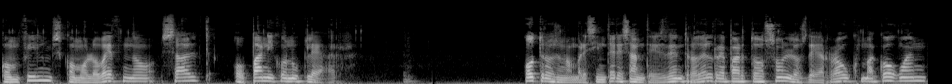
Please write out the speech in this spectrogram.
con films como Lobezno, Salt o Pánico Nuclear. Otros nombres interesantes dentro del reparto son los de Rogue McGowan,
